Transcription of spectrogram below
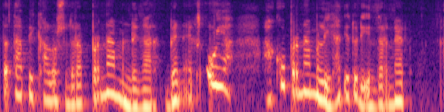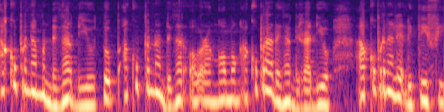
Tetapi kalau saudara pernah mendengar band X, oh ya, aku pernah melihat itu di internet. Aku pernah mendengar di YouTube, aku pernah dengar orang ngomong, aku pernah dengar di radio, aku pernah lihat di TV.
